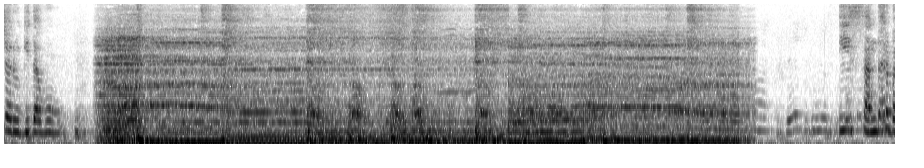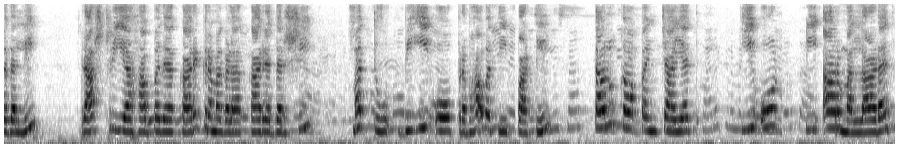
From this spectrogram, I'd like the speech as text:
ಜರುಗಿದವು. ಈ ಸಂದರ್ಭದಲ್ಲಿ ರಾಷ್ಟ್ರೀಯ ಹಬ್ಬದ ಕಾರ್ಯಕ್ರಮಗಳ ಕಾರ್ಯದರ್ಶಿ ಮತ್ತು BEO Prabhavati Patil, taluka panchayat EO TR Malladad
